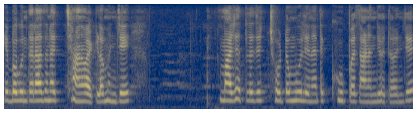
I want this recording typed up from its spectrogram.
हे बघून तर अजूनच छान वाटलं. म्हणजे माझ्यातलं जे छोटं मूल आहे ना ते खूपच आनंदी होतं. म्हणजे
